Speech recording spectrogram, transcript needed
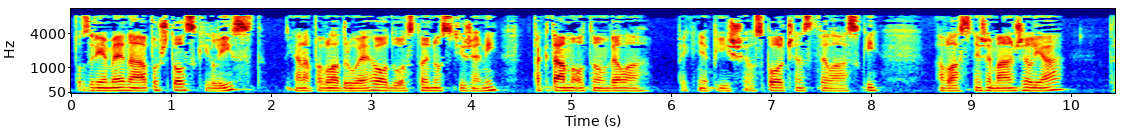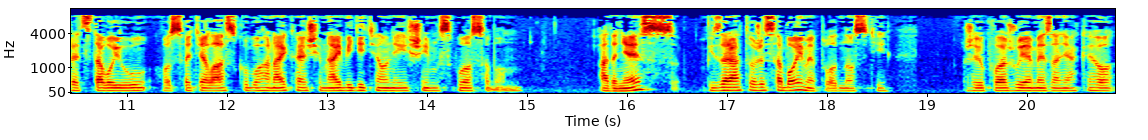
pozrieme na apoštolský list Jana Pavla II. o dôstojnosti ženy, tak tam o tom veľa pekne píše, o spoločenstve lásky a vlastne, že manželia predstavujú vo svete lásku Boha najkrajším, najviditeľnejším spôsobom. A dnes vyzerá to, že sa bojíme plodnosti, že ju považujeme za nejakého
